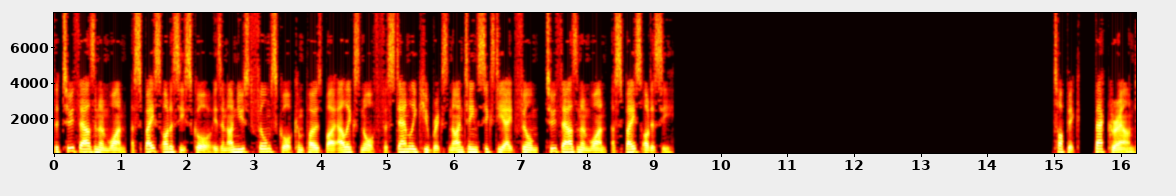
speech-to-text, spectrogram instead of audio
The 2001, A Space Odyssey score is an unused film score composed by Alex North for Stanley Kubrick's 1968 film, 2001, A Space Odyssey. Background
